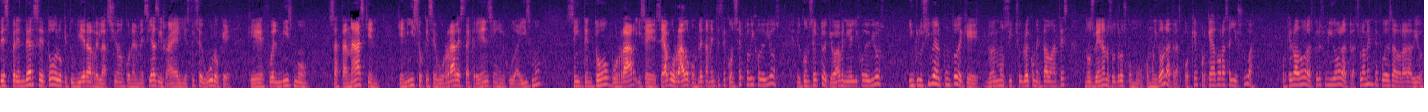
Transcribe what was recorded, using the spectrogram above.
desprenderse de todo lo que tuviera relación con el Mesías de Israel, y estoy seguro que, que fue el mismo Satanás quien, quien hizo que se borrara esta creencia en el judaísmo, se intentó borrar y se, se ha borrado completamente este concepto de Hijo de Dios, el concepto de que va a venir el Hijo de Dios inclusive al punto de que lo hemos dicho, lo he comentado antes, nos ven a nosotros como, como idólatras. ¿Por qué? ¿Por qué adoras a Yeshua? ¿Por qué lo adoras? Tú eres un idólatra, solamente puedes adorar a Dios.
